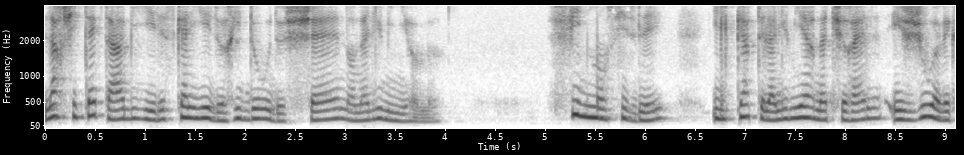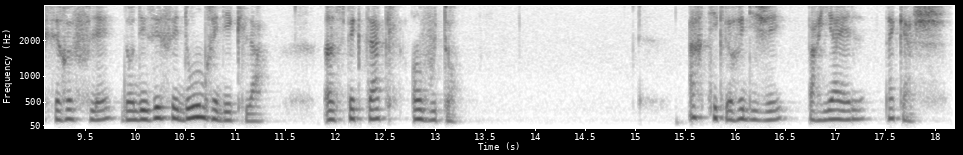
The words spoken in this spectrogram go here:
l'architecte a habillé l'escalier de rideaux de chêne en aluminium. Finement ciselé, il capte la lumière naturelle et joue avec ses reflets dans des effets d'ombre et d'éclat, un spectacle envoûtant. Article rédigé par Yaël Takash.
